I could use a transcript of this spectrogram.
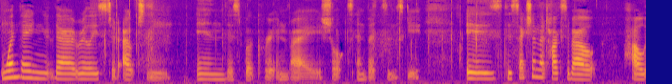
One thing that really stood out to me in this book written by Schultze and Badzinski is the section that talks about how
